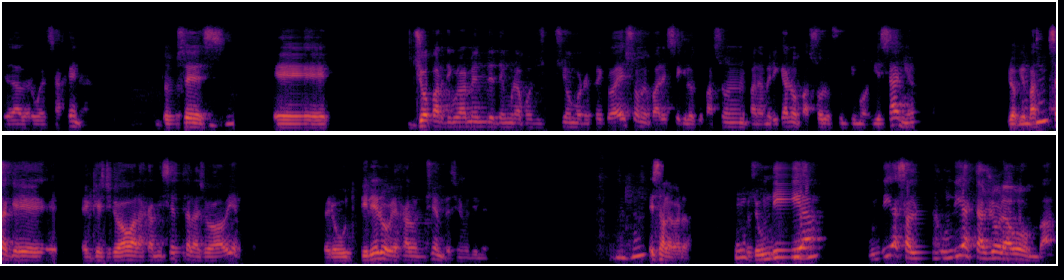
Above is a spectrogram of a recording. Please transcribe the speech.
le da vergüenza ajena. Entonces, eh, yo particularmente tengo una posición con respecto a eso. Me parece que lo que pasó en el Panamericano pasó los últimos 10 años. Lo que pasa es que el que llevaba las camisetas la llevaba bien. Pero utilero viajaron siempre sin utilero. Esa es la verdad. Entonces, un día, un día, un día estalló la bomba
